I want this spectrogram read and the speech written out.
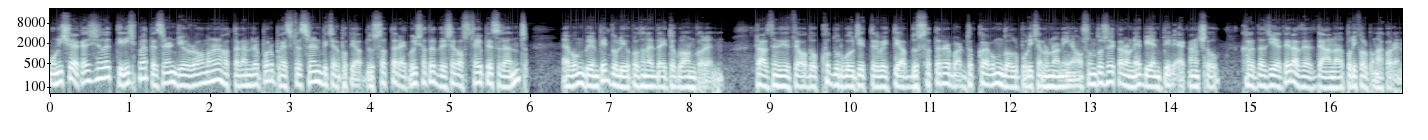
উনিশশো একাশি সালের তিরিশ মে প্রেসিডেন্ট জিয়াউর রহমানের হত্যাকাণ্ডের পর ভাইস প্রেসিডেন্ট বিচারপতি আব্দুল সত্তার একই সাথে দেশের অস্থায়ী প্রেসিডেন্ট এবং বিএনপির দলীয় প্রধানের দায়িত্ব গ্রহণ করেন। রাজনীতিতে অদক্ষ, দুর্বল চিত্রের ব্যক্তি আব্দুল সত্তারের বার্ধক্য এবং দল পরিচালনা নিয়ে অসন্তোষের কারণে বিএনপির একাংশ খালেদা জিয়াকে রাজনীতিতে আনার পরিকল্পনা করেন।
